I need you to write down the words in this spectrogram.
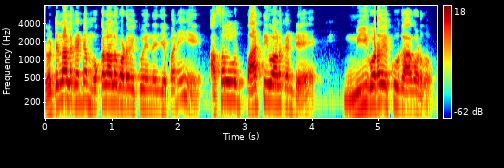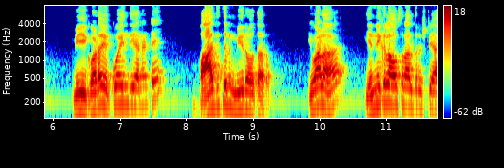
రొట్టెలాల కంటే ముక్కలాల గొడవ ఎక్కువైందని చెప్పని అసలు పార్టీ వాళ్ళకంటే మీ గొడవ ఎక్కువ కాకూడదు. మీ గొడవ ఎక్కువైంది అని అంటే బాధితులు మీరు అవుతారు ఇవాళ ఎన్నికల అవసరాల దృష్ట్యా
